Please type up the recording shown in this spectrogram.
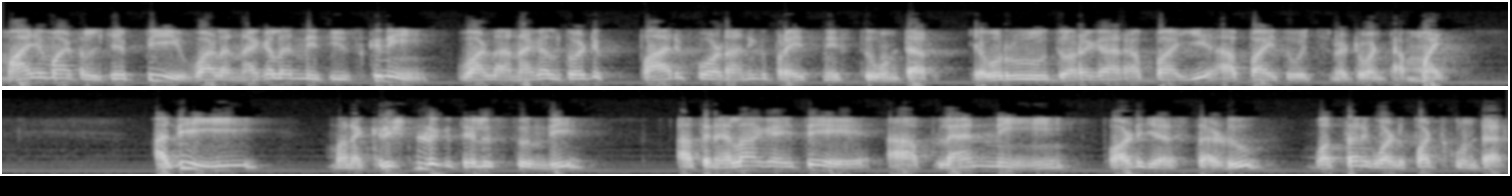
మాయమాటలు చెప్పి వాళ్ళ నగలన్నీ తీసుకుని వాళ్ళ నగలతోటి పారిపోవడానికి ప్రయత్నిస్తూ ఉంటారు. ఎవరు దొరగారు అబ్బాయి అబ్బాయితో వచ్చినటువంటి అమ్మాయి. అది మన కృష్ణుడికి తెలుస్తుంది. అతను ఎలాగైతే ఆ ప్లాన్ని పాడు చేస్తాడు మొత్తానికి వాళ్ళు పట్టుకుంటారు.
